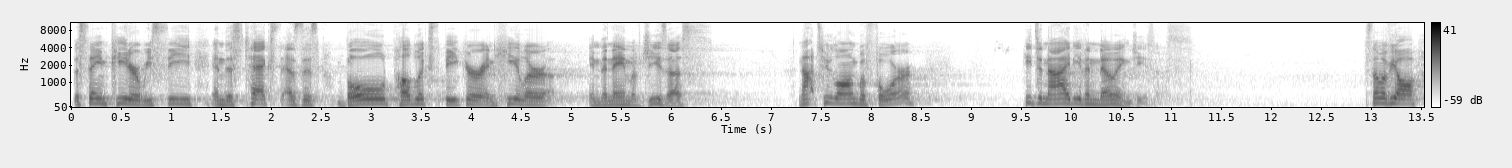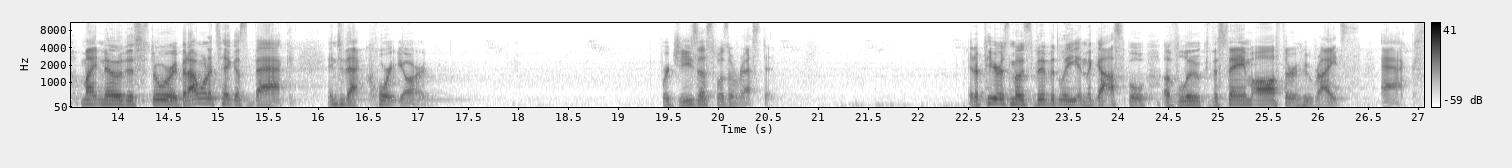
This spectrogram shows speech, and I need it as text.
The same Peter we see in this text as this bold public speaker and healer in the name of Jesus. Not too long before, he denied even knowing Jesus. Some of y'all might know this story, but I want to take us back into that courtyard where Jesus was arrested. It appears most vividly in the Gospel of Luke, the same author who writes Acts.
